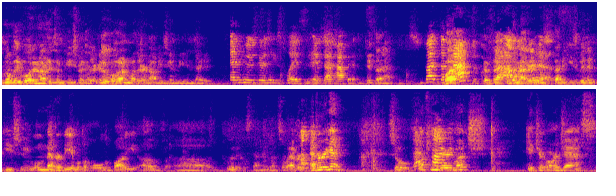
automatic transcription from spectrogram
No, they voted on his impeachment. They're going to vote on whether or not he's going to be indicted, And who's going to take his place if that happens? if that happens. But the But fact of The fact of the matter is is that he's been impeached and he will never be able to hold a body of uh, political standing whatsoever, ever again. So That's fuck you very much. Get your orange ass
